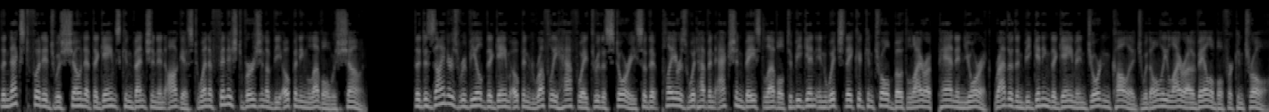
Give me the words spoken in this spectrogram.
The next footage was shown at the game's convention in August when a finished version of the opening level was shown. The designers revealed the game opened roughly halfway through the story so that players would have an action-based level to begin in which they could control both Lyra, Pan and Yorick, rather than beginning the game in Jordan College with only Lyra available for control.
